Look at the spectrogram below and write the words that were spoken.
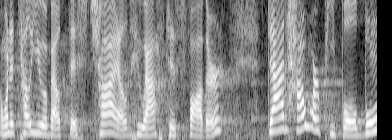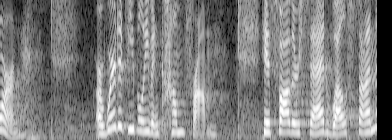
I want to tell you about this child who asked his father, Dad, how are people born? Or where did people even come from? His father said, Well, son,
